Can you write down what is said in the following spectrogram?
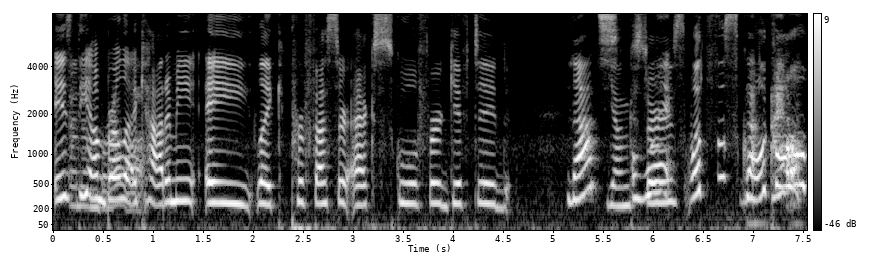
is the Umbrella umbrella. Academy a like Professor X school for gifted that's youngsters? What's the school don't- called?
